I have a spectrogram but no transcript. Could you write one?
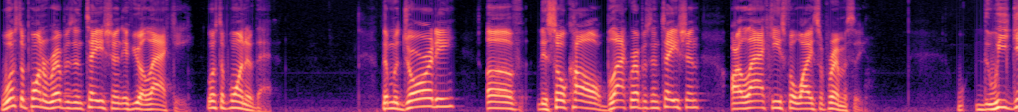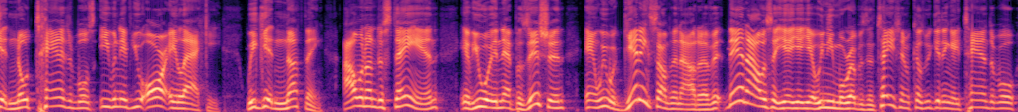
What's the point of representation if you're a lackey? What's the point of that? The majority of the so-called black representation are lackeys for white supremacy. We get no tangibles even if you are a lackey. We get nothing. I would understand if you were in that position and we were getting something out of it, then I would say, yeah, yeah, yeah, we need more representation because we're getting a tangible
